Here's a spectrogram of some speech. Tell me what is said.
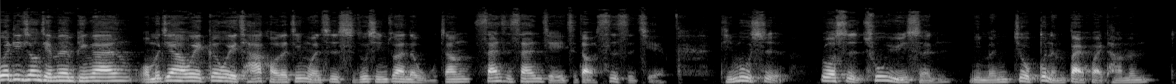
各位弟兄姐妹们平安。我们将要为各位查考的经文是《使徒行传》的五章三十三节一直到四十节，题目是“若是出于神，你们就不能败坏他们”。《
